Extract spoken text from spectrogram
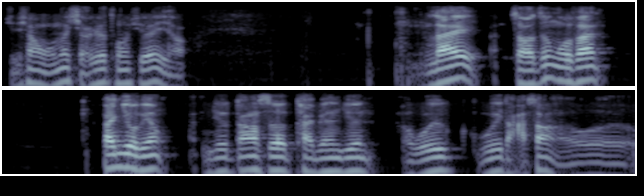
就像我们小学同学一样，来找曾国藩搬救兵。就当时太平军围围打上呃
